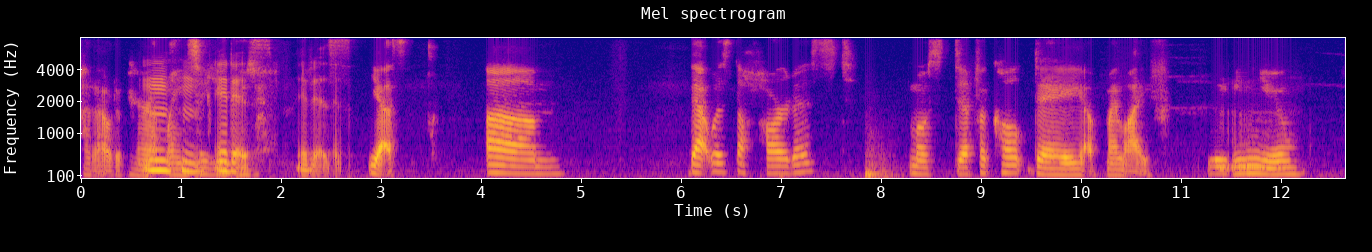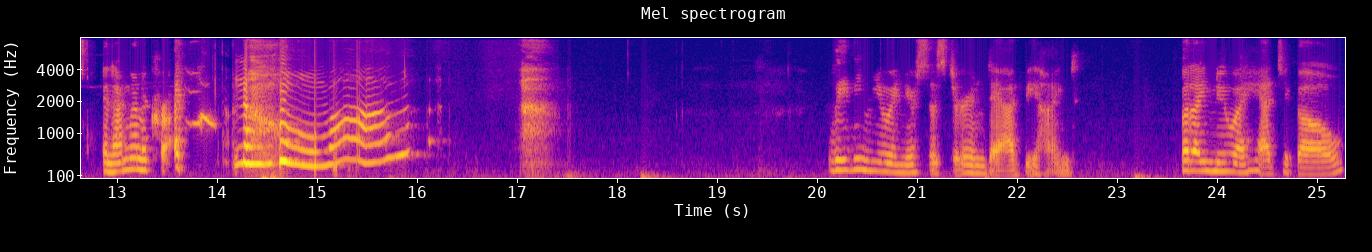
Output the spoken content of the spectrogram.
cutout, apparently. So Mhm, you It could, is. It is. yes. Um, that was the hardest, most difficult day of my life, leaving you. And I'm gonna cry. No, mom. Leaving you and your sister and dad behind. But I knew I had to go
